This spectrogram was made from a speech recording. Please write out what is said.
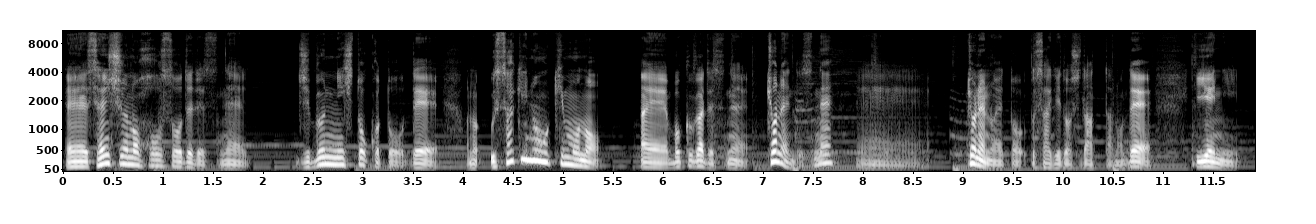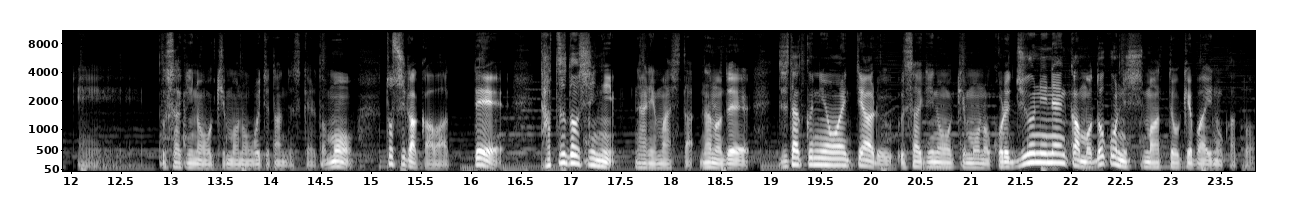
えー、先週の放送でですね自分に一言であのうさぎの置物、えー、僕がですね去年ですね、えー、去年のえとうさぎ年だったので家に、えー、うさぎの置物を置いてたんですけれども年が変わって辰年になりました。なので自宅に置いてあるうさぎの置物これ12年間もどこにしまっておけばいいのかと。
